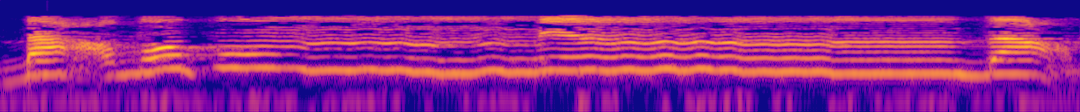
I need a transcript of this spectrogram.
بعضكم من بعض.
